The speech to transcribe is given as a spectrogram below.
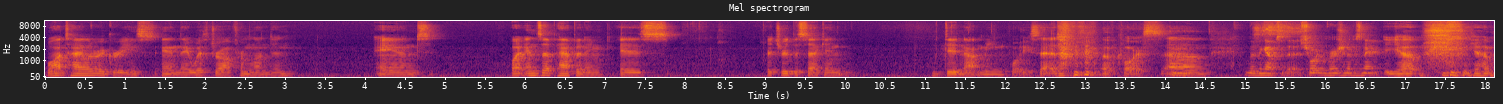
Wat Tyler agrees, and they withdraw from London. And what ends up happening is Richard II did not mean what he said, of course. Um, Living up to the shortened version of his name. Yep, yep.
